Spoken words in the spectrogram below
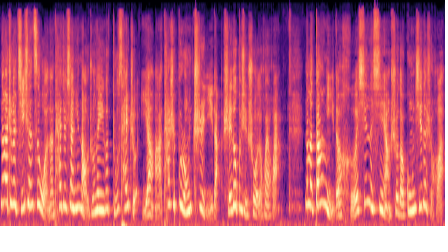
那么这个极权自我呢，它就像你脑中的一个独裁者一样啊，它是不容置疑的，谁都不许说我的坏话。那么当你的核心的信仰受到攻击的时候啊，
